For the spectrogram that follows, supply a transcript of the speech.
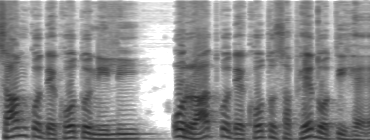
शाम को देखो तो नीली और रात को देखो तो सफ़ेद होती है?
